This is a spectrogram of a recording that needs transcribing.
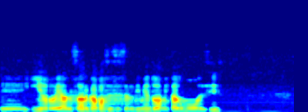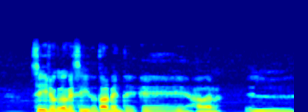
eh, y realzar capaz ese sentimiento de amistad como vos decís. Sí yo creo que sí totalmente. Eh, a ver el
